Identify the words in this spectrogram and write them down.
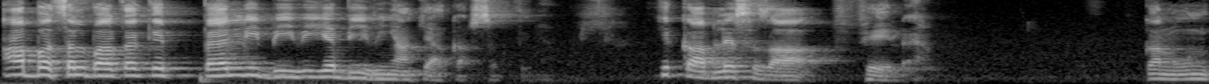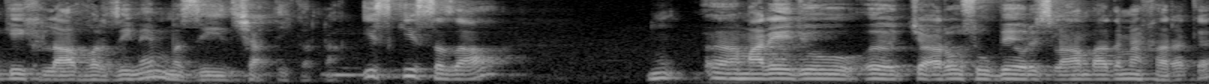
اب اصل بات ہے کہ پہلی بیوی یا بیویاں کیا کر سکتی ہیں؟ یہ قابل سزا فیل ہے۔ قانون کی خلاف ورزی میں مزید شادی کرنا۔ اس کی سزا، ہمارے جو چاروں صوبے اور اسلام آباد میں فرق ہے۔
